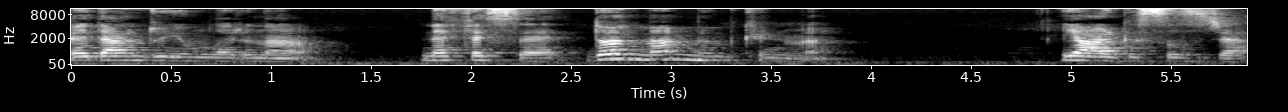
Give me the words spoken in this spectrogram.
beden duyumlarına, nefese dönmem mümkün mü? Yargısızca,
